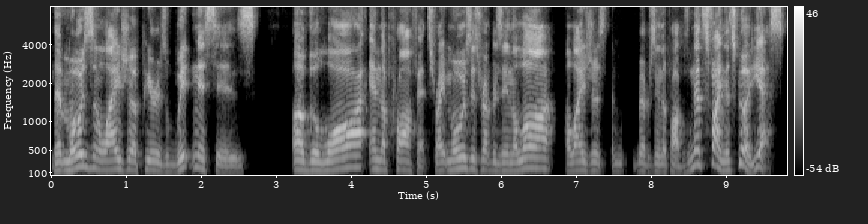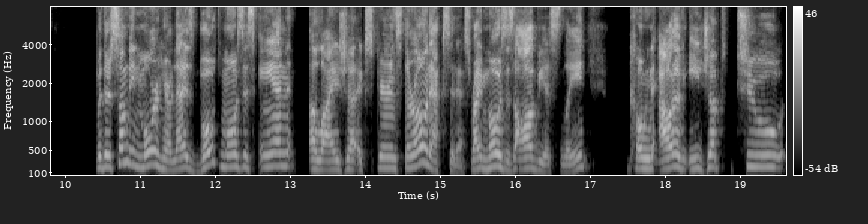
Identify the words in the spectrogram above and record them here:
that Moses and Elijah appear as witnesses of the law and the prophets, right? Moses representing the law, Elijah representing the prophets. And that's fine, that's good, yes. But there's something more here, and that is both Moses and Elijah experienced their own exodus, right? Moses, obviously, going out of Egypt to,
